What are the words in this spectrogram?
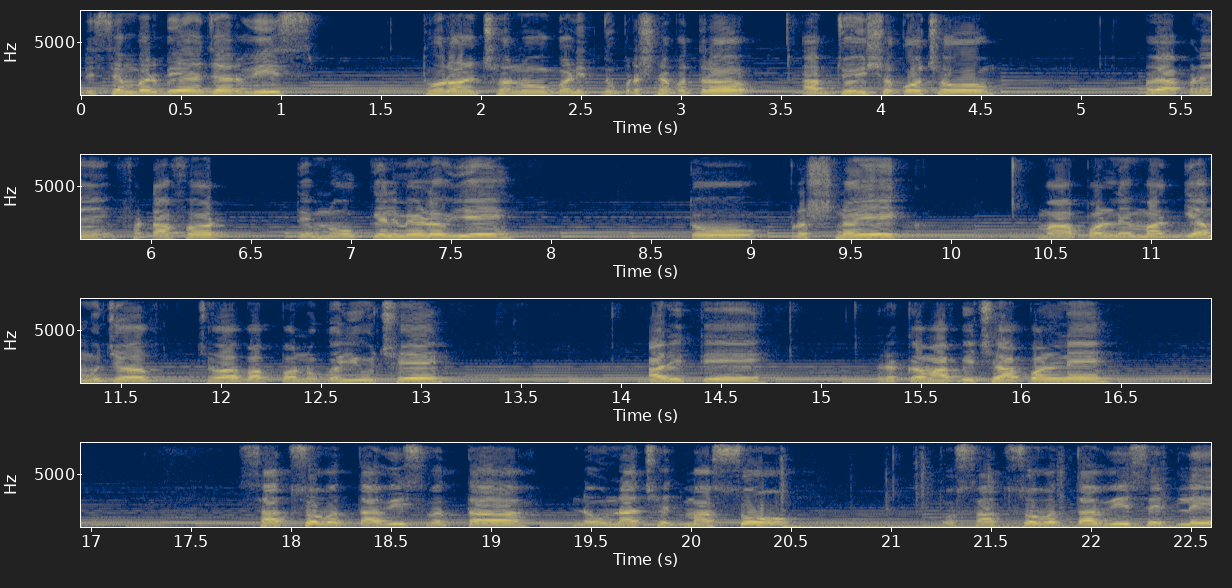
ડિસેમ્બર બે હજાર વીસ ધોરણ છનું ગણિતનું પ્રશ્નપત્ર આપ જોઈ શકો છો. હવે આપણે ફટાફટ તેમનો ઉકેલ મેળવીએ. તો પ્રશ્ન એકમાં આપણને માગ્યા મુજબ જવાબ આપવાનું કહ્યું છે. આ રીતે રકમ આપી છે આપણને. સાતસો વત્તા વીસ વત્તા નવના છેદમાં સો. તો સાતસો વત્તા વીસ એટલે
